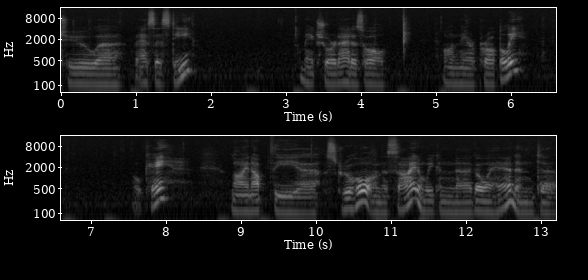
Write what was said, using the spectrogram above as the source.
to uh, the SSD. Make sure that is all on there properly. Okay, line up the uh, screw hole on the side and we can uh, go ahead and uh,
